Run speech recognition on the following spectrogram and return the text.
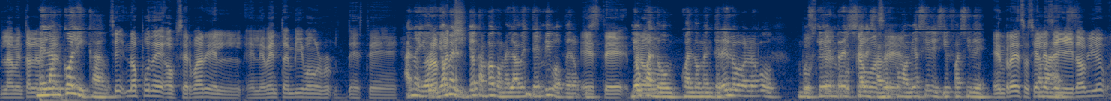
lamentablemente. Melancólica. Sí, no pude observar el, el evento en vivo. Este, ah, no, yo, yo, tampoco me lo aventé en vivo, pero. Pues, este, yo cuando, cuando me enteré, luego, luego busqué en redes sociales a ver cómo había sido y sí fue así de. En redes sociales de AEW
